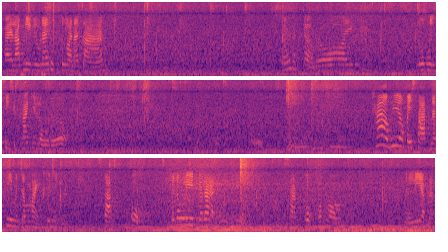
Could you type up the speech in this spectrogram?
ใครรับรีวิวได้ทุกตัวนะจ๊ะสองผัดเก่าร้อยลูกหนึ่งสี่สิบห้ากิโลเด้อ พี่เอาไปซักนะพี่มันจะใหม่ขึ้นอีกนะซักอบไม่ต้องรีดก็ได้ไม่หนูดิซักอกก็พอ มันเรียบแล้ว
